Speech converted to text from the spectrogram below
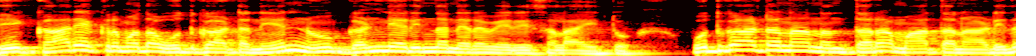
ಈ ಕಾರ್ಯಕ್ರಮದ ಉದ್ಘಾಟನೆಯನ್ನು ಗಣ್ಯರಿಂದ ನೆರವೇರಿಸಲಾಯಿತು. ಉದ್ಘಾಟನಾ ನಂತರ ಮಾತನಾಡಿದ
